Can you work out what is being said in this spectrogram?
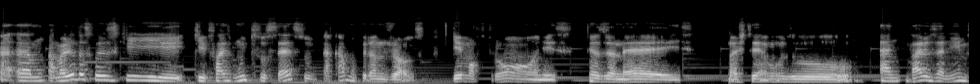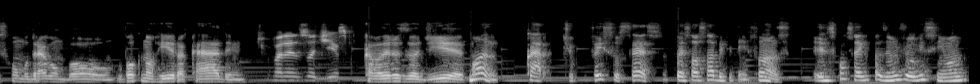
A, a- a maioria das coisas que, que faz muito sucesso acabam virando jogos. Game of Thrones, Senhor dos Anéis, nós temos o, a- vários animes como Dragon Ball, Boku no Hero Academy, Cavaleiro do Zodíaco. Cavaleiros do Zodíaco. Mano, cara, tipo, fez sucesso, o pessoal sabe que tem fãs, eles conseguem fazer um jogo em cima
